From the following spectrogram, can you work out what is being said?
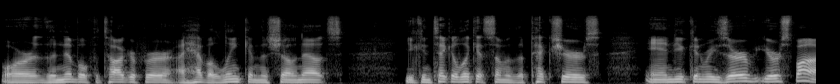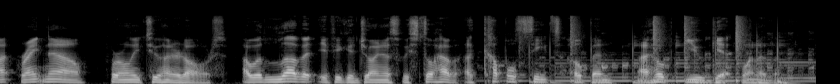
or the Nimble Photographer. I have a link in the show notes. You can take a look at some of the pictures and you can reserve your spot right now for only $200. I would love it if you could join us. We still have a couple seats open. I hope you get one of them.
